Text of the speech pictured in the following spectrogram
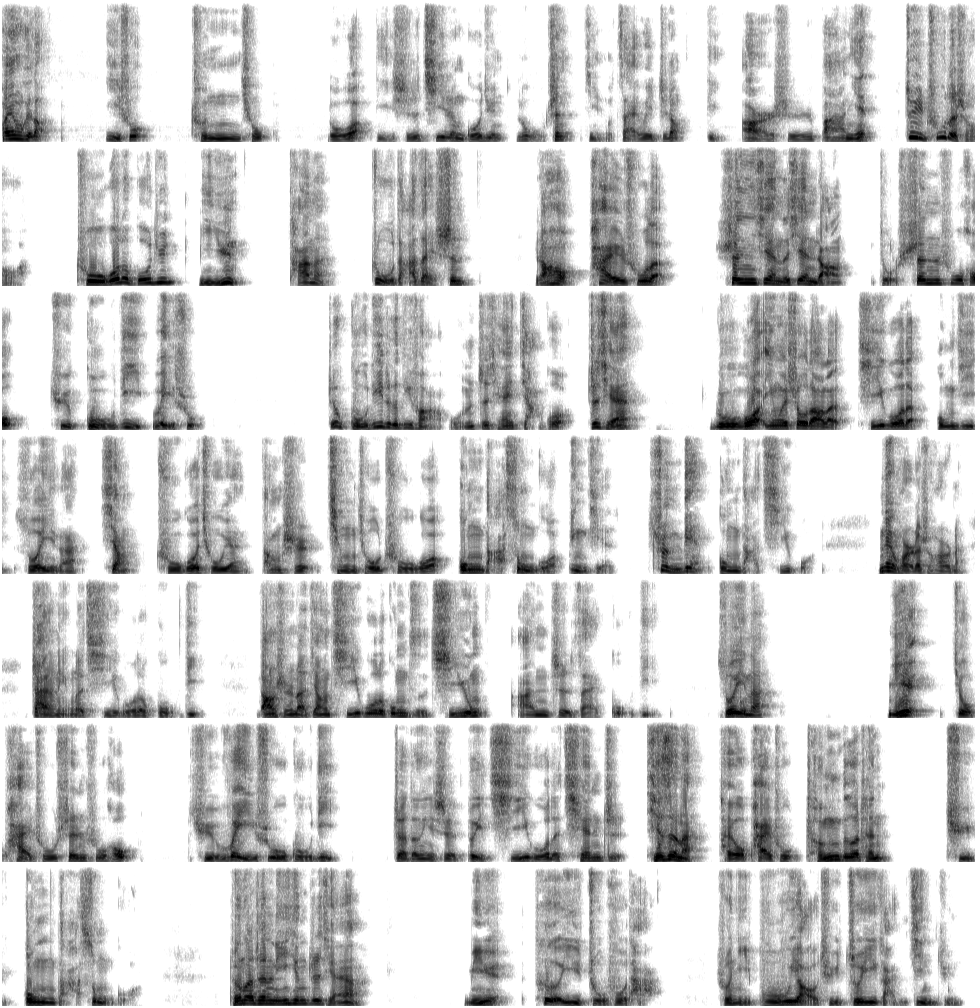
欢迎回到《一说春秋》。鲁国第十七任国君鲁申进入在位执政第二十八年。最初的时候啊，楚国的国君芈运，他呢驻扎在申，然后派出了申县的县长，就是申叔侯去谷地卫戍。这个谷地这个地方啊，我们之前也讲过，之前。鲁国因为受到了齐国的攻击，所以呢向楚国求援。当时请求楚国攻打宋国，并且顺便攻打齐国。那会儿的时候呢，占领了齐国的谷地。当时呢，将齐国的公子齐雍安置在谷地。所以呢，芈月就派出申叔侯去卫戍谷地，这等于是对齐国的牵制。其次呢。他又派出程德臣去攻打宋国。程德臣临行之前啊，芈月特意嘱咐他说：“你不要去追赶晋军。”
